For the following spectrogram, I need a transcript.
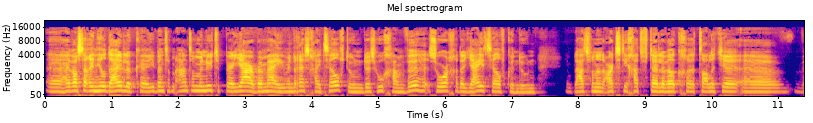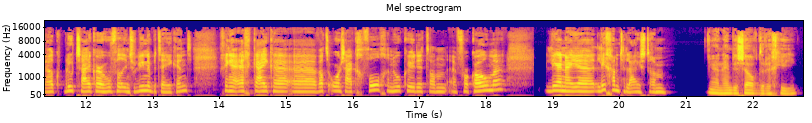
Uh, hij was daarin heel duidelijk, uh, je bent een aantal minuten per jaar bij mij en de rest ga je het zelf doen. Dus hoe gaan we zorgen dat jij het zelf kunt doen? In plaats van een arts die gaat vertellen welk getalletje, uh, welk bloedsuiker, hoeveel insuline betekent, ging hij echt kijken wat is oorzaak gevolg en hoe kun je dit dan voorkomen. Leer naar je lichaam te luisteren. Ja, neem dus de regie.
